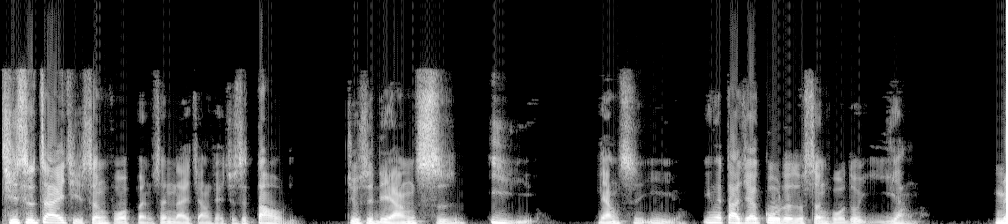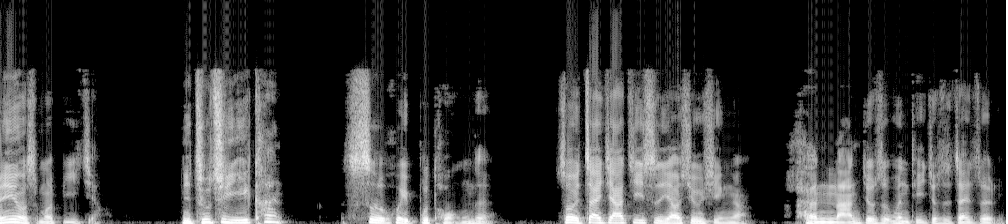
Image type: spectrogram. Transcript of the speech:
其实在一起生活本身来讲起来，就是道理，就是良师益友，良师益友。因为大家过的生活都一样嘛，没有什么比较。你出去一看，社会不同的，所以在家祭祀要修行啊，很难。就是问题就是在这里，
